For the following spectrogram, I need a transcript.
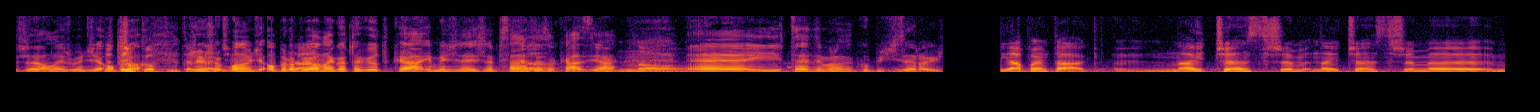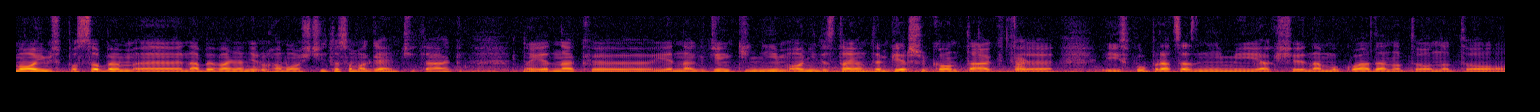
że ona już będzie No obro- tylko w że internecie. już ona będzie obrobiona, gotowiutka i będzie napisane, że to jest Tak. okazja. no. E, I wtedy można kupić i zarobić. Ja powiem tak, najczęstszym, najczęstszym e, moim sposobem e, nabywania nieruchomości to są agenci, tak? No jednak, e, jednak dzięki nim oni dostają ten pierwszy kontakt Tak. i współpraca z nimi jak się nam układa, no to, no to,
